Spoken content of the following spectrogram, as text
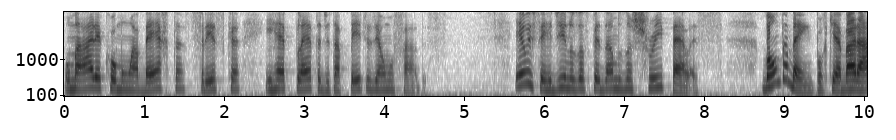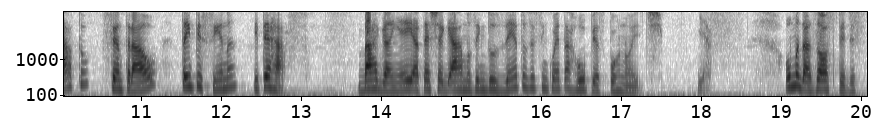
uma área comum aberta, fresca e repleta de tapetes e almofadas. Eu e Ferdi nos hospedamos no Shree Palace. Bom também, porque é barato, central, tem piscina e terraço. Barganhei até chegarmos em 250 rúpias por noite. Yes! Uma das hóspedes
